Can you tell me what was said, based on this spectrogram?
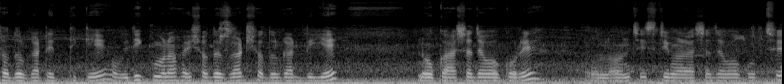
সদরঘাটের থেকে ওই দিক মনে হয় সদরঘাট সদরঘাট দিয়ে নৌকা আসা যাওয়া করে লঞ্চ স্টিমার আসা যাওয়া করছে।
